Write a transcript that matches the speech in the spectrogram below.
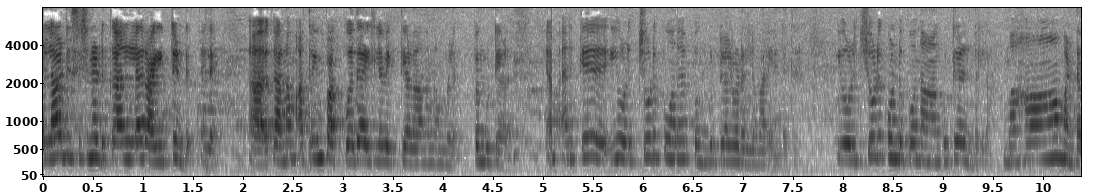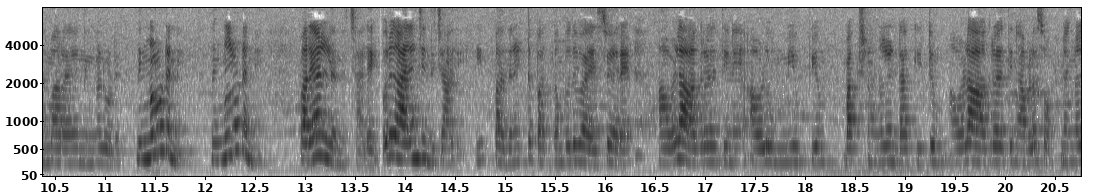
എല്ലാ ഡിസിഷൻ എടുക്കാനുള്ള റൈറ്റ് ഉണ്ട് അല്ലേ? കാരണം അത്രയും പക്വതയായിട്ടുള്ള വ്യക്തികളാണ് നമ്മൾ പെൺകുട്ടികൾ എനിക്ക് ഈ ഒളിച്ചോടി പോകുന്ന പെൺകുട്ടികളോടല്ല പറയേണ്ടത്. ഈ ഒളിച്ചോടി കൊണ്ടുപോകുന്ന ആൺകുട്ടികളുണ്ടല്ലോ മഹാമണ്ടന്മാരായ നിങ്ങളോട് നിങ്ങളോട് തന്നെ നിങ്ങളോട് തന്നെ പറയാനില്ലെന്ന് വെച്ചാൽ ഒരു കാര്യം ചിന്തിച്ചാൽ മതി. ഈ പതിനെട്ട് പത്തൊമ്പത് വയസ്സ് വരെ അവൾ ആഗ്രഹത്തിന് അവൾ ഉമ്മയും ഉപ്പിയും ഭക്ഷണങ്ങൾ ഉണ്ടാക്കിയിട്ടും അവൾ ആഗ്രഹത്തിന് അവളെ സ്വപ്നങ്ങൾ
